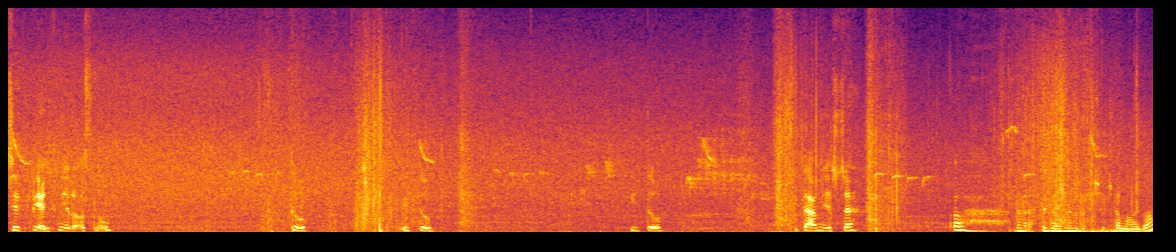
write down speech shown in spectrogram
Patrzcie, jak pięknie rosną. Tu. I tu. I tu. I tam jeszcze. O, dobra, tego jednego do koszyczka małego.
